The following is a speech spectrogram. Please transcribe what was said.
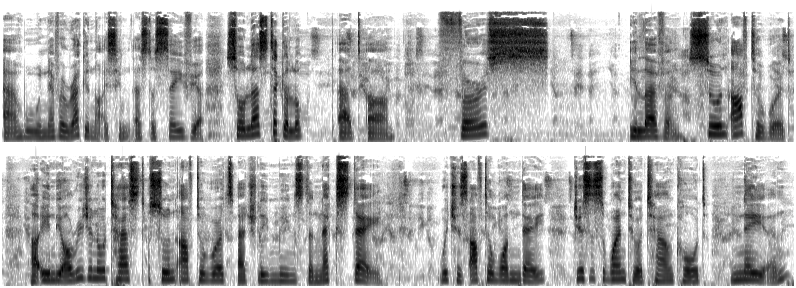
and we will never recognize Him as the Savior. So let's take a look at uh, verse 11. Soon afterward, uh, in the original text, soon afterwards actually means the next day which is after one day, Jesus went to a town called Nain.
